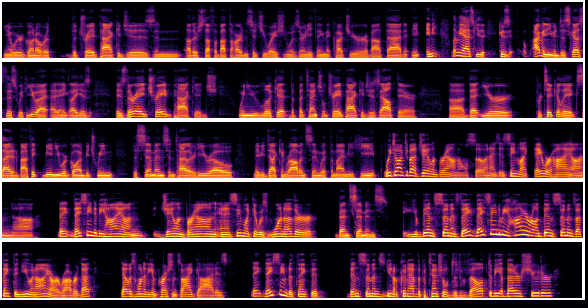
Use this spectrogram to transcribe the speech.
you know we were going over the trade packages and other stuff about the Harden situation. Was there anything that caught your ear about that? Any, let me ask you because I haven't even discussed this with you. I, I, think like is is there a trade package when you look at the potential trade packages out there uh, that you're particularly excited about? I think me and you were going between the Simmons and Tyler Herro, maybe Duncan Robinson with the Miami Heat. We talked about Jaylen Brown also, and it seemed like they were high on. Uh they they seem to be high on Jaylen Brown, and it seemed like there was one other Ben Simmons. You Ben Simmons. They they seem to be higher on Ben Simmons, I think, than you and I are, Robert. That that was one of the impressions I got. Is they they seem to think that Ben Simmons, you know, could have the potential to develop to be a better shooter.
